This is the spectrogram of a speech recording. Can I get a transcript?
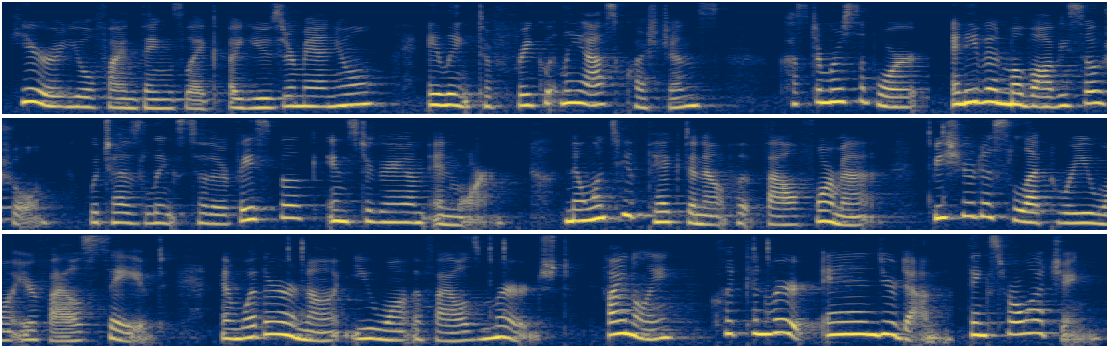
Here you'll find things like a user manual, a link to frequently asked questions, customer support, and even Movavi Social, which has links to their Facebook, Instagram, and more. Now once you've picked an output file format, be sure to select where you want your files saved and whether or not you want the files merged. Finally, click Convert and you're done. Thanks for watching.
